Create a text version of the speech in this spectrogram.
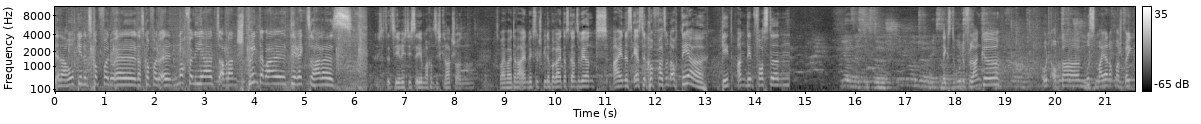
der da hochgeht ins Kopfballduell, das Kopfballduell noch verliert, aber dann springt der Ball direkt zu Harris. Wenn ich das jetzt hier richtig sehe, machen sich gerade schon zwei weitere Einwechselspieler bereit. Das Ganze während eines ersten Kopfballs und auch der geht an den Pfosten. 64. Spielminute. Nächste gute Flanke. Und auch da muss Meier nochmal springen.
